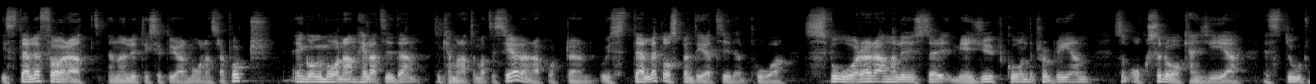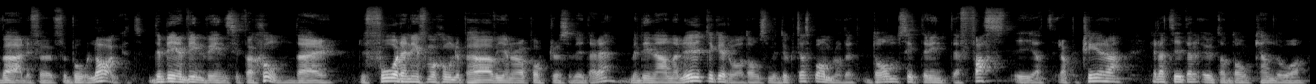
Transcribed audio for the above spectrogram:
istället för att en analytiker sitter och gör en månadsrapport en gång i månaden hela tiden så kan man automatisera den rapporten och istället då spendera tiden på svårare analyser, mer djupgående problem som också då kan ge ett stort värde för, för bolaget. Det blir en win-win situation där du får den information du behöver genom rapporter och så vidare. Men dina analytiker, då, de som är duktigast på området, de sitter inte fast i att rapportera hela tiden utan de kan då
